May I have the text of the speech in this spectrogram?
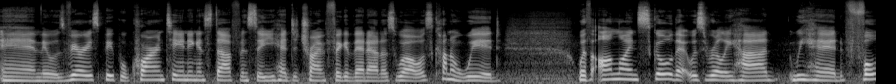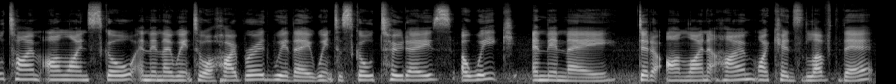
and there was various people quarantining and stuff and so you had to try and figure that out as well. It was kind of weird. With online school that was really hard. We had full-time online school and then they went to a hybrid where they went to school 2 days a week and then they did it online at home. My kids loved that.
